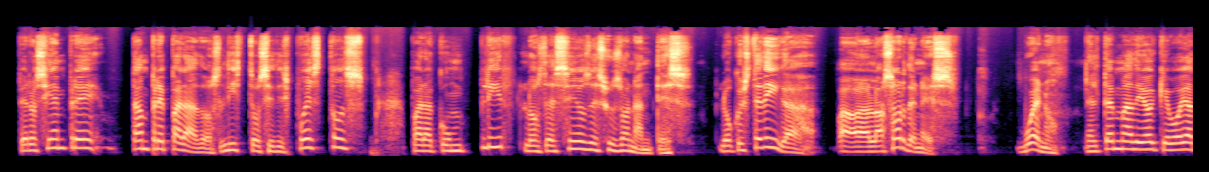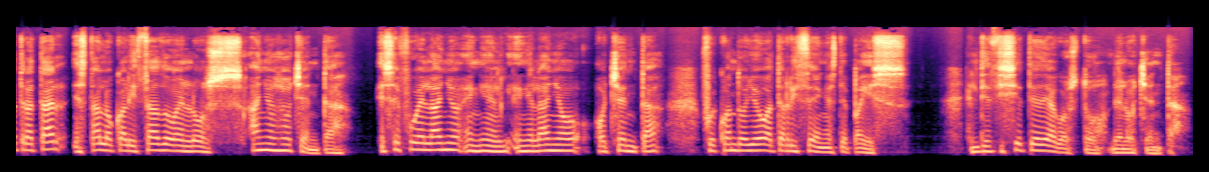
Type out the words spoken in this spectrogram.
pero siempre tan preparados, listos y dispuestos para cumplir los deseos de sus donantes. Lo que usted diga, a las órdenes. Bueno, el tema de hoy que voy a tratar está localizado en los años 80 ese fue el año, en el, en el año 80, fue cuando yo aterricé en este país, el 17 de agosto del 80.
